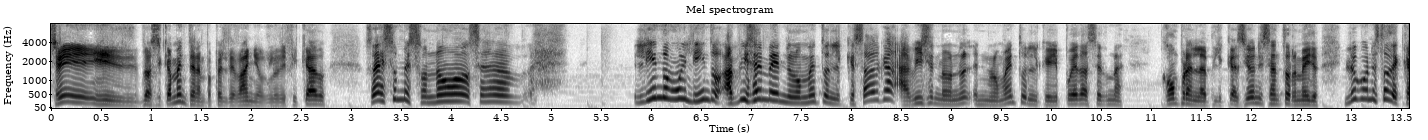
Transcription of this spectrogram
Sí, y básicamente eran papel de baño glorificado. O sea, eso me sonó, o sea, Lindo, muy lindo. Avísenme en el momento en el que salga, avísenme en el momento en el que pueda hacer una compra en la aplicación y santo remedio. Luego en esto de que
